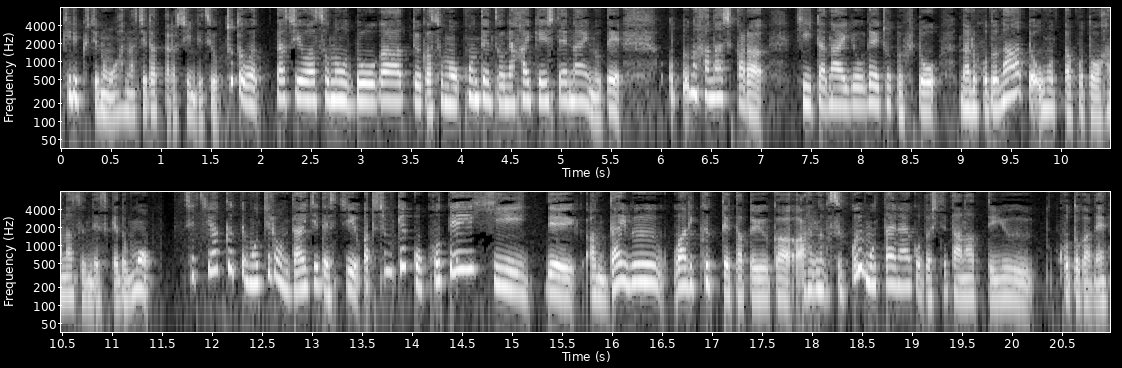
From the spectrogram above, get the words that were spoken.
切り口のお話だったらしいんですよ。ちょっと私はその動画というかそのコンテンツをね拝見してないので、夫の話から聞いた内容でちょっとふとなるほどなって思ったことを話すんですけども、節約ってもちろん大事ですし、私も結構固定費で、あの、だいぶ割り食ってたというか、あれなんかすっごいもったいないことしてたなっていうことがね、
